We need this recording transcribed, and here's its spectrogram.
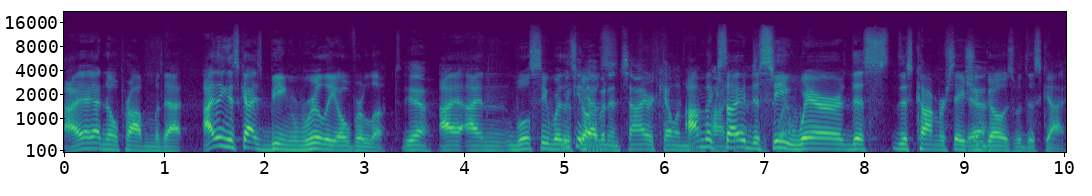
I got no problem with that. I think this guy's being really overlooked. Yeah. I, and we'll see where we this could goes. have an entire Kellen I'm excited to see well. where this this conversation Yeah. goes with this guy.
